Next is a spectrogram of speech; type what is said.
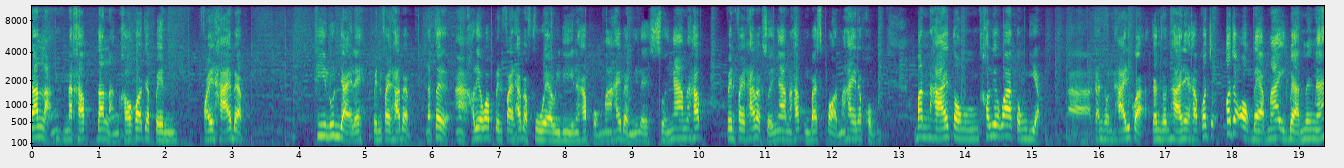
ด้านหลังนะครับ ด้านหลังเขาก็จะเป็นไฟท้ายแบบพี่รุ่นใหญ่เลย เป็นไฟท้ายแบบนัตเตอร์อ่าเขาเรียกว่าเป็นไฟท้ายแบบ Full LED นะครับผมมาให้แบบนี้เลยสวยงามนะครับ เป็นไฟท้ายแบบสวยงามนะครับอินบัสปอร์ตมาให้นะผมบันท้ายตรงเขาเรียกว่าตรงเหยียบอ่ากันชนท้ายดีกว่า กันชนท้ายเนี่ยครับก็จะก็จะออกแบบมาอีกแบบหนึ่งนะ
